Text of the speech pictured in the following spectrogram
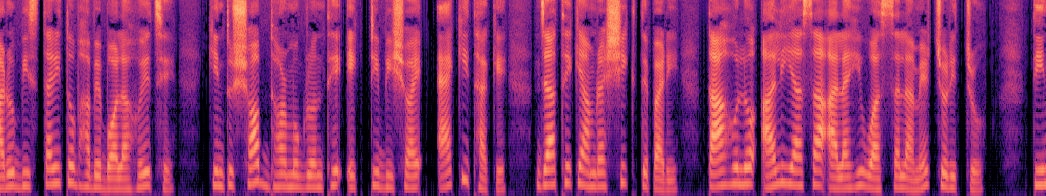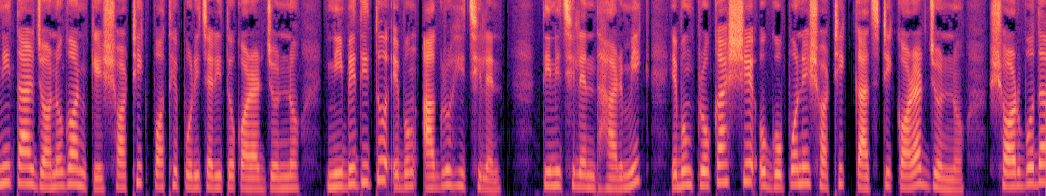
আরও বিস্তারিতভাবে বলা হয়েছে, কিন্তু সব ধর্মগ্রন্থে একটি বিষয় একই থাকে যা থেকে আমরা শিখতে পারি, তা হল আল ইয়াসা আলাহি ওয়াসালামের চরিত্র। তিনি তার জনগণকে সঠিক পথে পরিচালিত করার জন্য নিবেদিত এবং আগ্রহী ছিলেন। তিনি ছিলেন ধার্মিক এবং প্রকাশ্যে ও গোপনে সঠিক কাজটি করার জন্য সর্বদা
